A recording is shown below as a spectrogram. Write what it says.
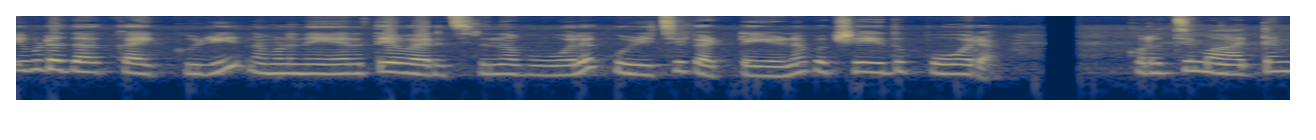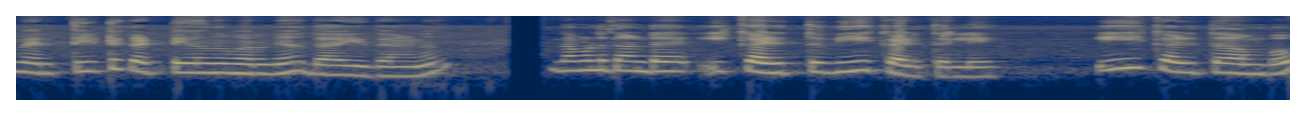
ഇവിടെ ഇതാ കൈക്കുഴി നമ്മൾ നേരത്തെ വരച്ചിരുന്ന പോലെ കുഴിച്ച് കട്ട് ചെയ്യണം. പക്ഷേ ഇത് പോരാ. കുറച്ച് മാറ്റം വരുത്തിയിട്ട് കട്ട് ചെയ്യുമെന്ന് പറഞ്ഞ് ഇതാ ഇതാണ്. നമ്മൾ കണ്ട ഈ കഴുത്ത് വി കഴുത്തല്ലേ? ഈ കഴുത്താകുമ്പോൾ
